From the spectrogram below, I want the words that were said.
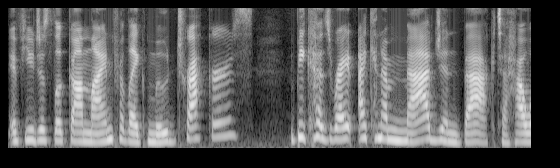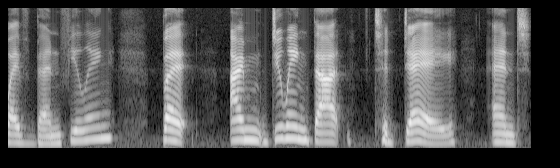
if you just look online for like mood trackers because right, I can imagine back to how I've been feeling, but I'm doing that today and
